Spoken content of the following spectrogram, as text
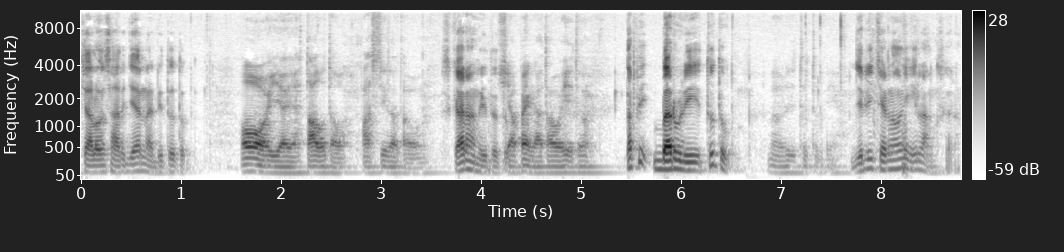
calon sarjana ditutup. Oh iya ya, tahu tahu, pasti lah tahu. Sekarang ditutup. Siapa yang nggak tahu itu? Tapi baru ditutup. Baru ditutup ya. Jadi channelnya hilang sekarang.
